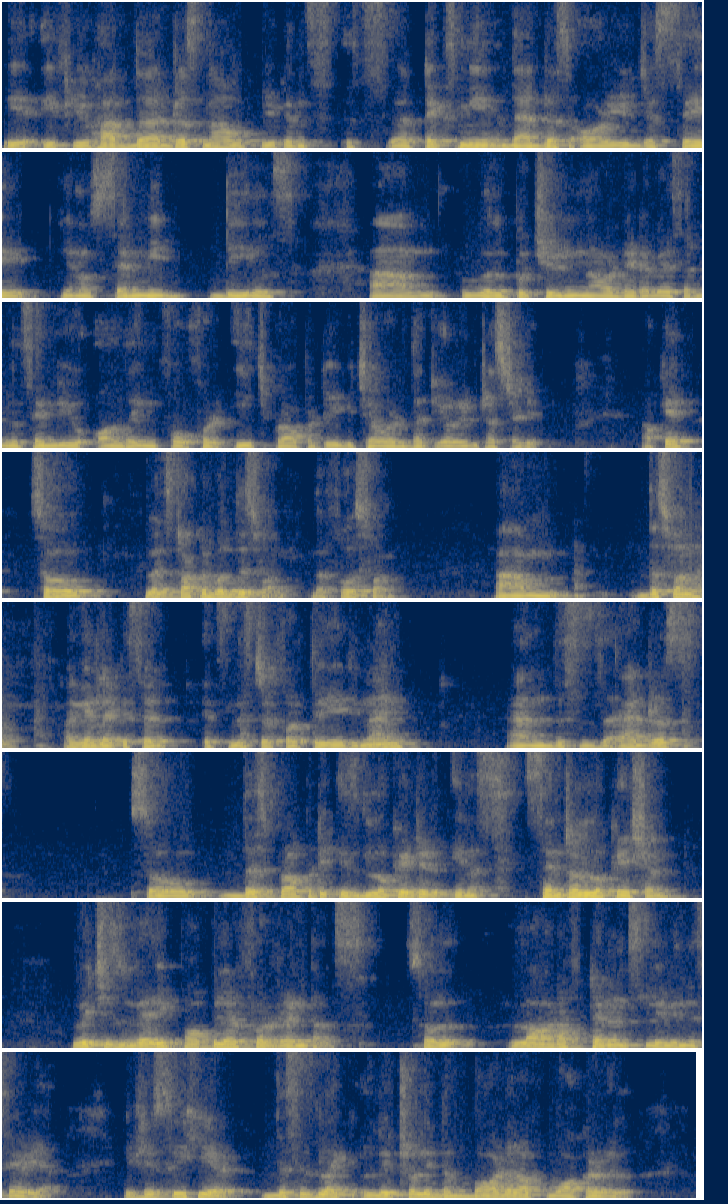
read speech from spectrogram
if you have the address now you can uh, text me the address or you just say you know send me deals um, we'll put you in our database and we'll send you all the info for each property whichever that you're interested in. Okay? So let's talk about this one the first one. Um, this one again like i said it's listed for 389 and this is the address. So this property is located in a central location which is very popular for rentals. So a lot of tenants live in this area. If you see here this is like literally the border of walkerville.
